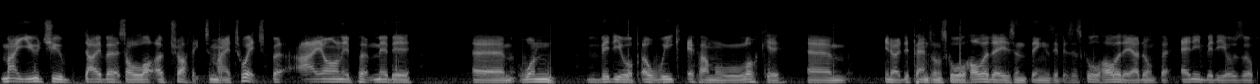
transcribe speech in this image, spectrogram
my YouTube diverts a lot of traffic to my Twitch, but I only put maybe um, one video up a week if I'm lucky. Um, you know, it depends on school holidays and things. If it's a school holiday, I don't put any videos up.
